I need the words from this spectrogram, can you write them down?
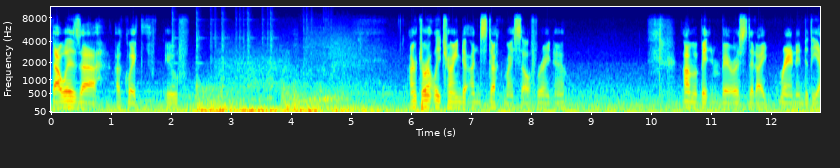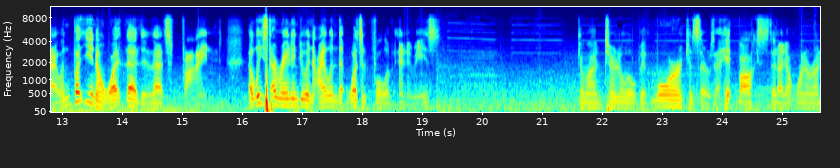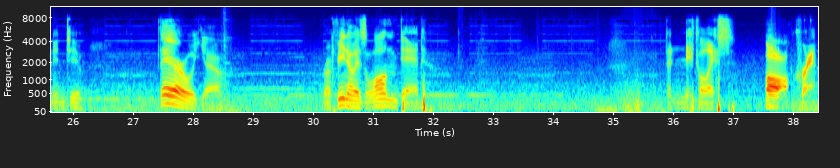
That was uh, a quick oof. I'm currently trying to unstuck myself right now. I'm a bit embarrassed that I ran into the island, but you know what? That that's fine. At least I ran into an island that wasn't full of enemies. Come on, turn a little bit more, because there's a hitbox that I don't want to run into. There we go. Rufino is long dead. The Nicholas. Oh, crap.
